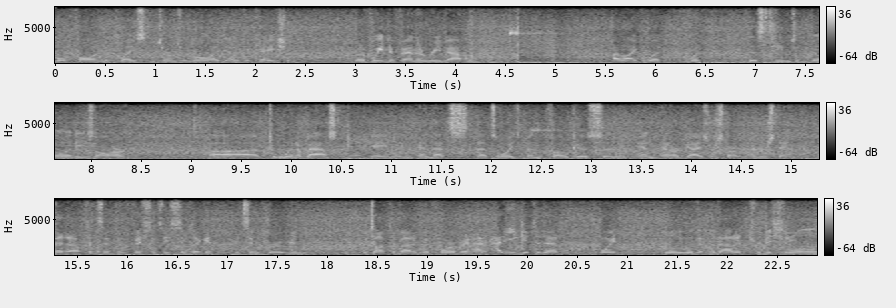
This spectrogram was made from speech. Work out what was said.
will fall into place in terms of role identification. But if we defend and rebound, I like what what this team's abilities are uh, to win a basketball game, and, and, that's that's always been the focus, and, and, and, our guys are starting to understand that. That offensive efficiency seems like it, it's improved, and we talked about it before. But how, how do you get to that point, really, with, without a traditional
